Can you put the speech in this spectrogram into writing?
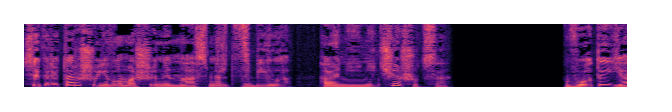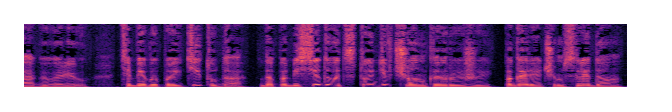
секретаршу его машины насмерть сбила, а они не чешутся. «Вот и я говорю, тебе бы пойти туда, да побеседовать с той девчонкой рыжей по горячим следам»,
